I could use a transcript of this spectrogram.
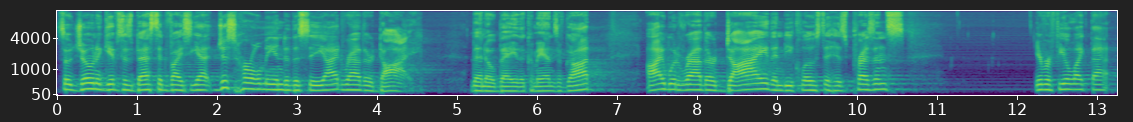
So Jonah gives his best advice yet just hurl me into the sea. I'd rather die than obey the commands of God. I would rather die than be close to his presence. You ever feel like that?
